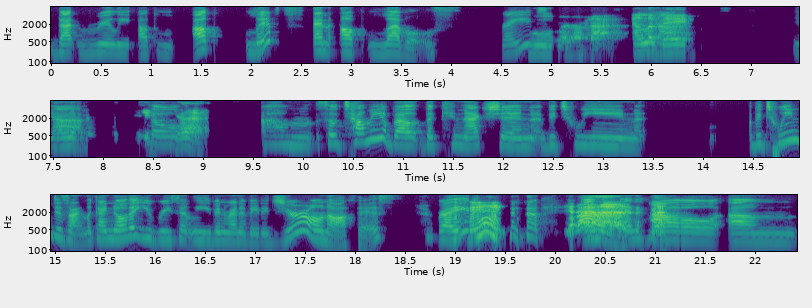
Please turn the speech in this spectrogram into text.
that really up uplifts and up levels, right? Ooh, I love that. Elevate. Yeah. Elevate. So yeah. Um, so tell me about the connection between between design. Like I know that you recently even renovated your own office, right? Mm-hmm. Yeah. and, and how um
